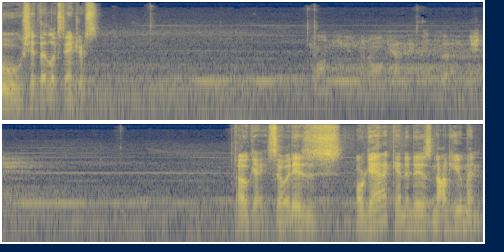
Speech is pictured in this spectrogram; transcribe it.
Oh shit, that looks dangerous. Non-human organics purged. Okay, so it is organic and it is not human.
